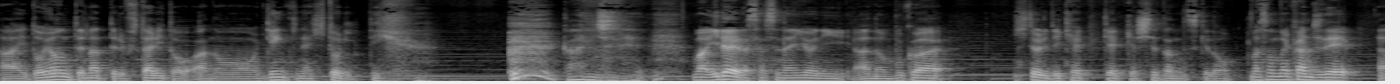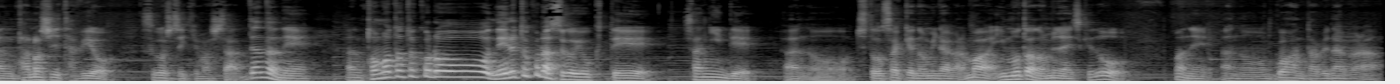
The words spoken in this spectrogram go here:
はいドヨンってなってる2人と、あのー、元気な1人っていう感じで、まあ、イライラさせないようにあの僕は一人でキャッキャッキャしてたんですけど、まあ、そんな感じであの楽しい旅を過ごしてきました。ただねあの泊まったところ寝るところはすごい良くて3人であのちょっとお酒飲みながらまあ妹は飲めないですけどまあねあのご飯食べながら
